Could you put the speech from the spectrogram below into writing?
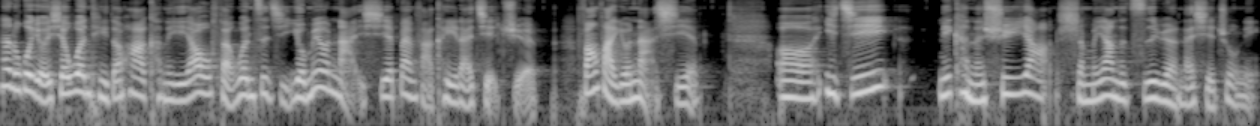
那如果有一些问题的话，可能也要反问自己有没有哪一些办法可以来解决，方法有哪些？呃，以及你可能需要什么样的资源来协助你。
